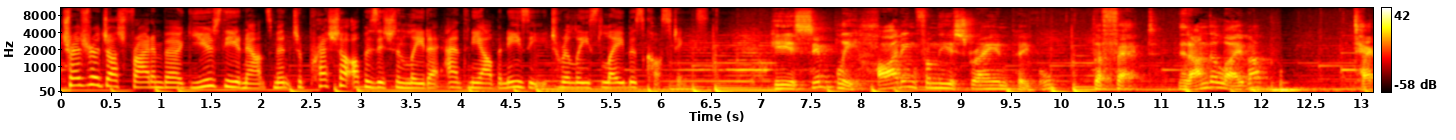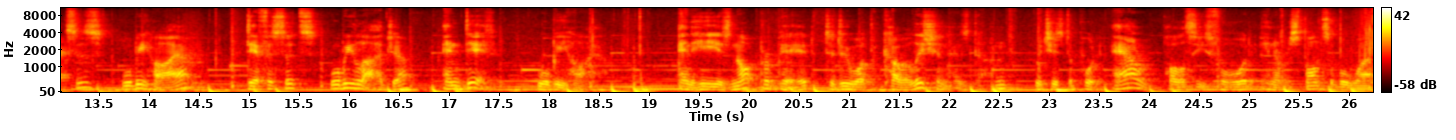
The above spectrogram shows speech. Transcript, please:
Treasurer Josh Frydenberg used the announcement to pressure opposition leader Anthony Albanese to release Labor's costings. He is simply hiding from the Australian people the fact that under Labor, taxes will be higher, deficits will be larger, and debt will be higher. And he is not prepared to do what the coalition has done, which is to put our policies forward in a responsible way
